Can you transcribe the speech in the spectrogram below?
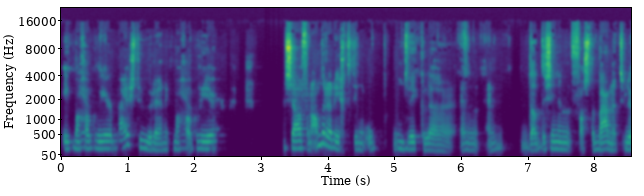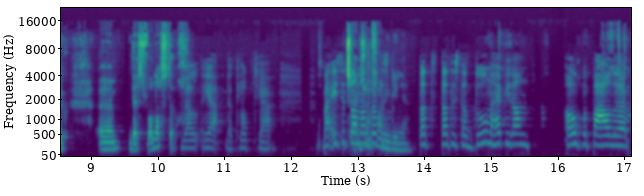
ik mag ook weer bijsturen. En ik mag ook weer zelf een andere richting op ontwikkelen. En, en dat is in een vaste baan natuurlijk uh, best wel lastig. Wel, ja, dat klopt, ja. Maar is het dan dat, dat, dat, dat is dat doel, maar heb je dan ook bepaalde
